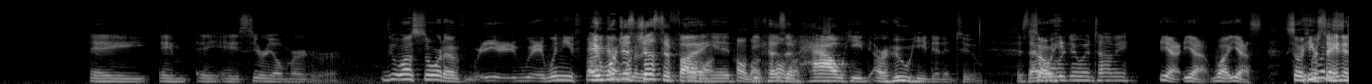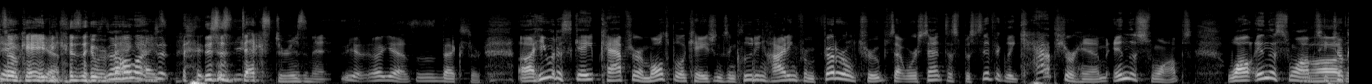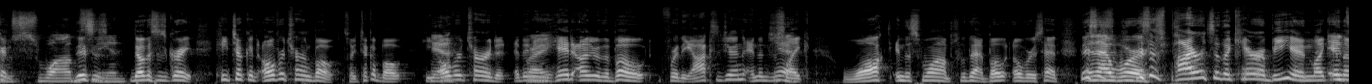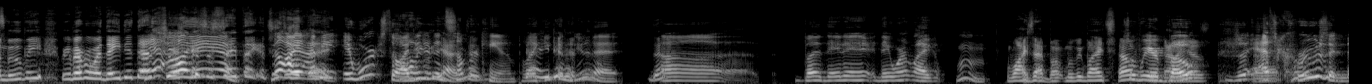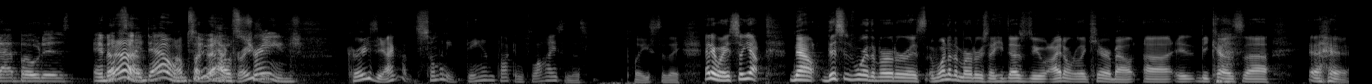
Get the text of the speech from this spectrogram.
a a a, a serial murderer, Well, sort of. When you find and we're just the- justifying hold on, it hold on, because hold of how he or who he did it to. Is that So what he- we're doing, Tommy? Yeah, yeah. Well, yes. So he We're would saying it's okay yes. because they were No, bad guys. just- this is Dexter, isn't it? Yeah, uh, yes, this is Dexter. Uh, he would escape capture on multiple occasions, including hiding from federal troops that were sent to specifically capture him in the swamps. While in the swamps, Oh, he took a swamps, This is man. no, this is great. He took an overturned boat. So he took a boat, he Yeah. overturned it, and then he hid under the boat for the oxygen, and then just Yeah. like walked in the swamps with that boat over his head. This And is this is Pirates of the Caribbean, like in the movie. Remember when they did that Yeah, shit? oh, it's yeah, the yeah. same thing. It's no, same I, I mean it works though. I did it in yeah, summer did- camp. yeah, Like you did can it, do yeah. that. Yeah. Uh, but they didn't. They weren't like, hmm, Why is that boat moving by itself? it's a weird Yeah, boat. guess. Ju- That's cruising. That boat is, and Yeah, upside down upside too. down, How crazy. strange. Crazy. I got so many damn fucking flies in this place today. Anyway, so yeah. Now this is where the murder is. One of the murders that he does do, I don't really care about, uh, is because uh,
